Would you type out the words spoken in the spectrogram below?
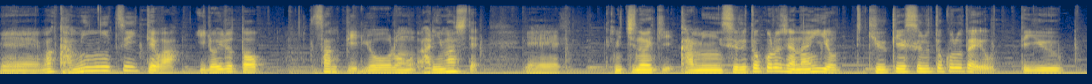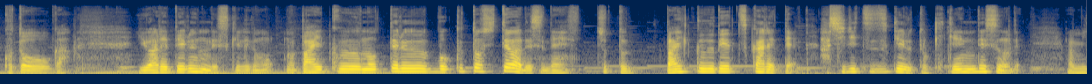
えー、まあ、仮眠についてはいろいろと賛否両論ありまして、えー、道の駅仮眠するところじゃないよ休憩するところだよっていうことが言われてるんですけれども、まあ、バイク乗ってる僕としてはですねちょっとバイクで疲れて走り続けると危険ですのでま道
